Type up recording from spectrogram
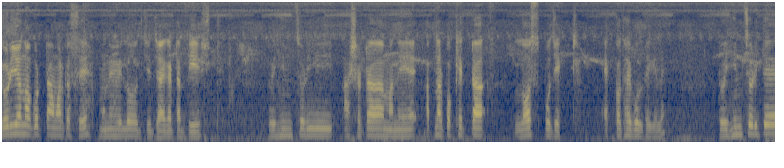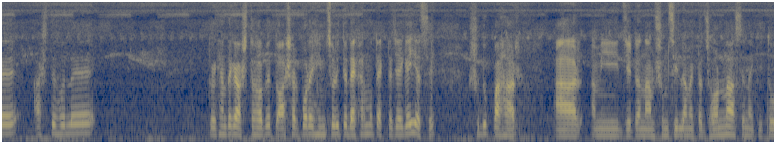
দরিয়ানগরটা আমার কাছে মনে হইল যে জায়গাটা বেস্ট তো হিমছড়ি আসাটা মানে আপনার পক্ষে একটা লস প্রজেক্ট এক কথায় বলতে গেলে। তো হিমছড়িতে আসতে হলে তো এখান থেকে আসতে হবে। তো আসার পরে হিমছড়িতে দেখার মতো একটা জায়গাই আছে, শুধু পাহাড়। আর আমি যেটা নাম শুনছিলাম, একটা ঝর্ণা আছে নাকি? তো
